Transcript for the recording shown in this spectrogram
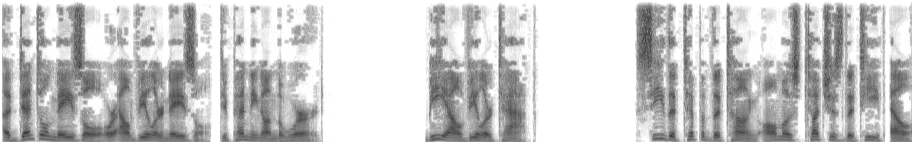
A dental nasal or alveolar nasal, depending on the word. B alveolar tap. C the tip of the tongue almost touches the teeth L,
